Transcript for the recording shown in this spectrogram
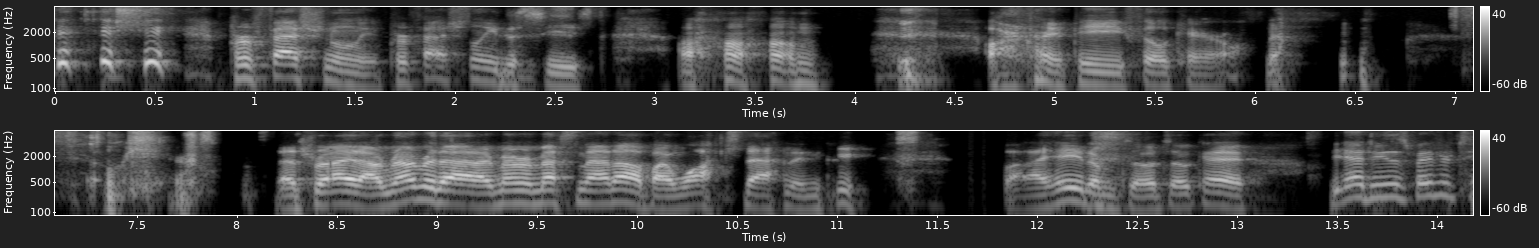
professionally, professionally deceased. Um, R.I.P. Phil Carroll. Phil Carroll. That's right. I remember that. I remember messing that up. I watched that, and but I hate him, so it's okay. Yeah, dude, this Raiders,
